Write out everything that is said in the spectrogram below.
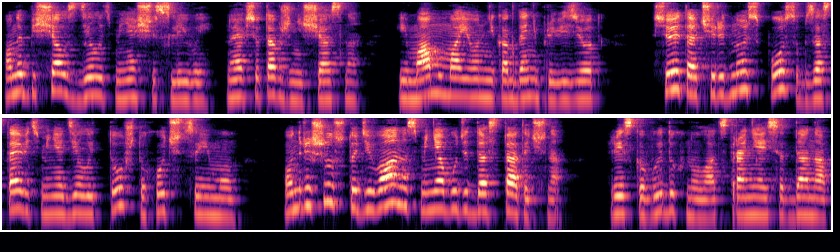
Он обещал сделать меня счастливой, но я все так же несчастна. И маму мою он никогда не привезет. Все это очередной способ заставить меня делать то, что хочется ему. Он решил, что дивана с меня будет достаточно. Резко выдохнула, отстраняясь от Данаб.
